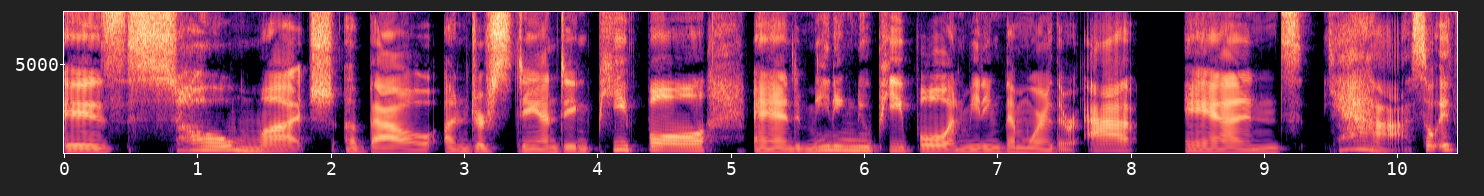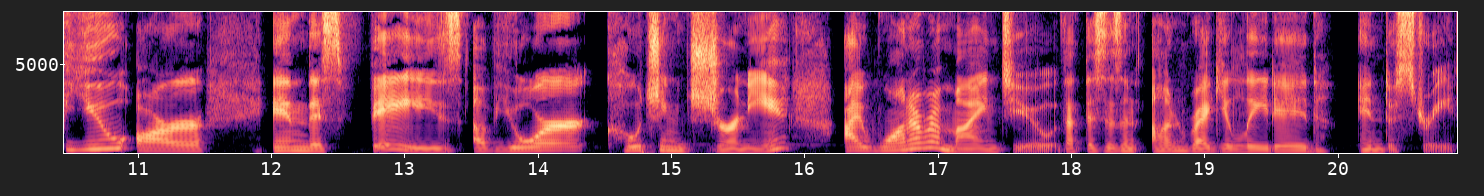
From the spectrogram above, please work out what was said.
is so much about understanding people and meeting new people and meeting them where they're at. And yeah, so if you are in this phase of your coaching journey, I want to remind you that this is an unregulated industry.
